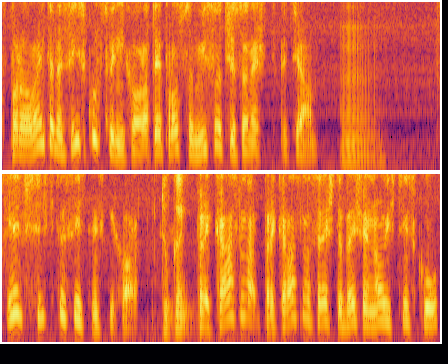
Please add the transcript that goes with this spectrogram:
в парламента не са изкуствени хора, те просто са мислят, че са нещо специално. М. Иначе всичките са истински хора. Тук, Прекрасна, прекрасна среща беше едно истинско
